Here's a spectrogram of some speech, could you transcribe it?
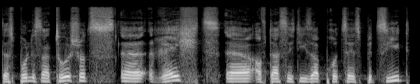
das Bundesnaturschutzrecht, äh, äh, auf das sich dieser Prozess bezieht,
